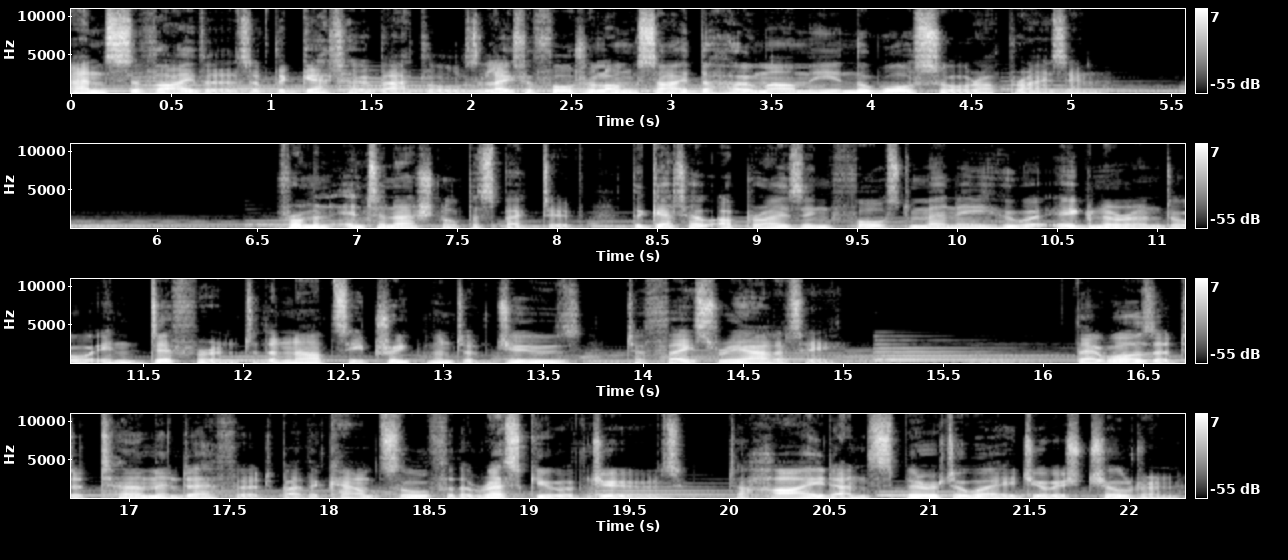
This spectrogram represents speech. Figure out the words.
and survivors of the ghetto battles later fought alongside the Home Army in the Warsaw Uprising. From an international perspective, the ghetto uprising forced many who were ignorant or indifferent to the Nazi treatment of Jews to face reality. There was a determined effort by the Council for the Rescue of Jews to hide and spirit away Jewish children.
